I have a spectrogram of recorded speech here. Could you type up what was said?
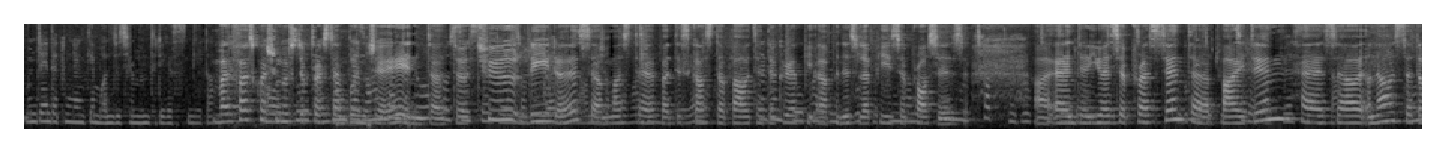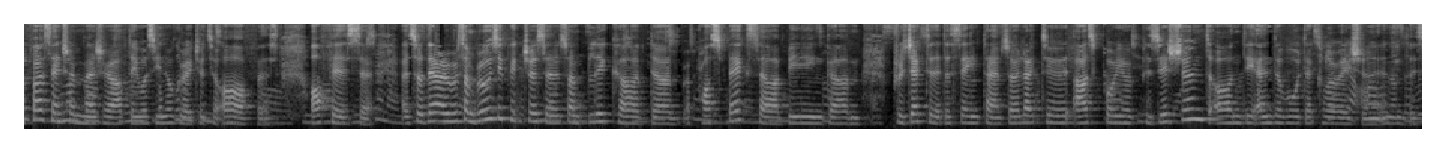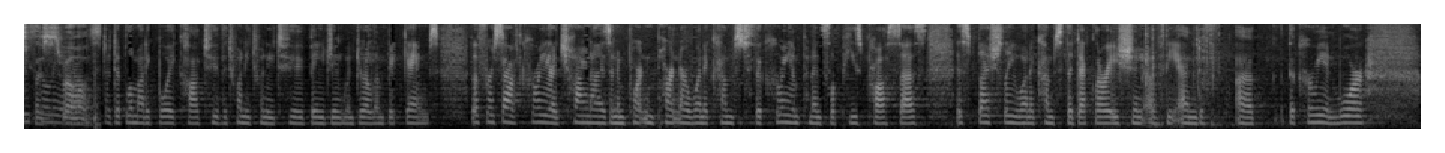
문재인 대통령께 먼저 질문드리겠습니다. My first question goes to President Moon Jae-in. The, the two leaders uh, must have uh, discussed about uh, the Korean uh, Peninsula peace process. Uh, and the U.S. President uh, Biden has uh, announced that the first sanction measure after he was inaugurated to office. office. Uh, so there are some rosy pictures and some bleak uh, the prospects uh, being um, projected at the same time. So I'd like to ask for your position on the end of war declaration and on this as well. A diplomatic boycott to the 2022 Beijing Winter Olympic Games. But for South Korea, China is an important partner when it comes to the Korean Peninsula peace process, especially when it comes to the declaration of the end of uh, the Korean War.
